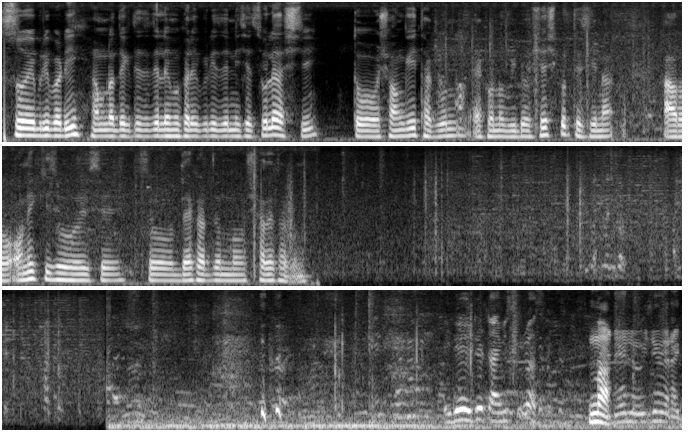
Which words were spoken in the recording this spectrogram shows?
সো এভরিবডি আমরা দেখতে দেখতে লেমুখালি ব্রিজের নিচে চলে আসছি। তো সঙ্গেই থাকুন এখনও ভিডিও শেষ করতেছি না। আরও অনেক কিছু হয়েছে সো দেখার জন্য সাথে থাকুন। না। ওই জায়গায়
